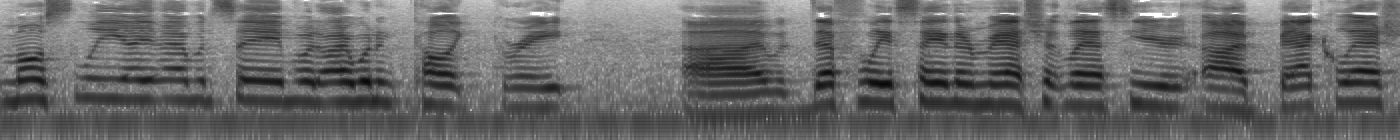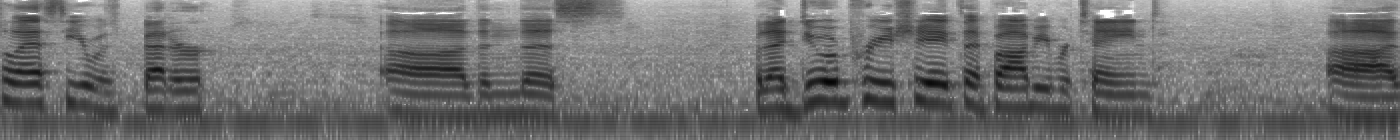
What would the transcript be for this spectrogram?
mostly, I, I would say, but I wouldn't call it great. Uh, I would definitely say their match at last year, uh, Backlash last year was better uh, than this. But I do appreciate that Bobby retained. Uh,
